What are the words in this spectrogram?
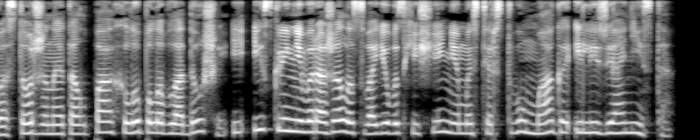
Восторженная толпа хлопала в ладоши и искренне выражала свое восхищение мастерству мага-иллюзиониста,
